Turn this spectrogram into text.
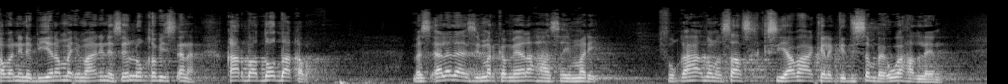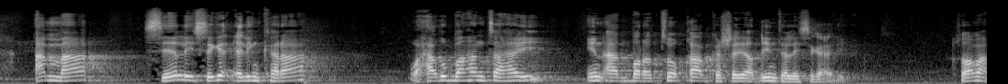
qabanina biyana ma imaanina see loo qabaysana. Qaar baa doodaa qaba. Mas'aladaasi marka meelahaasay mari fuqahaduna saas siyaabaha kala gedisan bay uga hadleen. Amaa see laysaga celin karaa waxaad u baahan tahay in aad barato qaabka shayaadiinta laysaga celiyo. Soo ma?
